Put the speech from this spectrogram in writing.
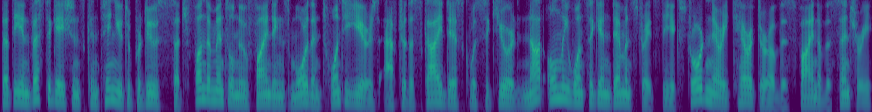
that the investigations continue to produce such fundamental new findings more than 20 years after the sky disk was secured not only once again demonstrates the extraordinary character of this find of the century,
